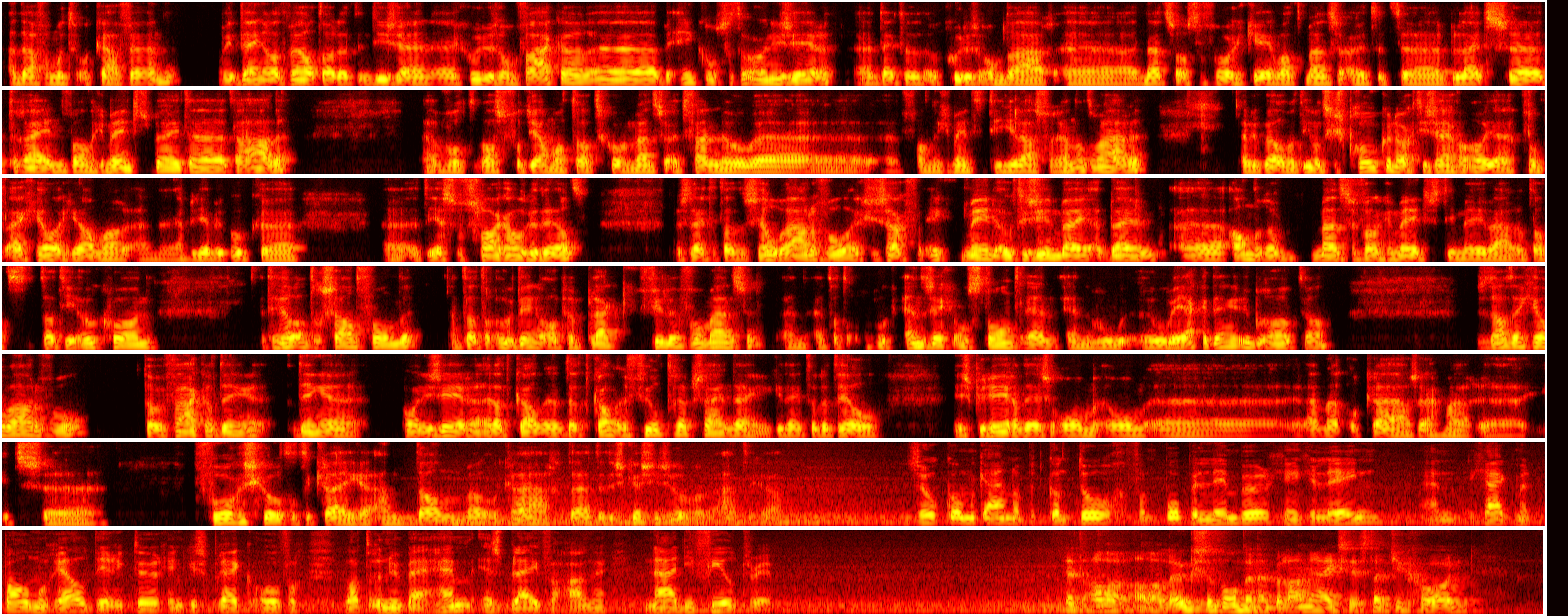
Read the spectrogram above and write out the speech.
En daarvoor moeten we elkaar vinden. Ik denk dat wel dat het in die zin eh, goed is om vaker eh, bijeenkomsten te organiseren. Ik denk dat het ook goed is om daar, net zoals de vorige keer, wat mensen uit het beleidsterrein van gemeentes bij te, te halen. Bijvoorbeeld was het jammer dat gewoon mensen uit Venlo van de gemeente die helaas veranderd waren. Heb ik wel met iemand gesproken nog die zei van, oh ja, ik vond het echt heel erg jammer. En eh, die heb ik ook eh, eh, het eerste verslag al gedeeld. Dus ik dat dat is heel waardevol. En je zag, ik meende ook te zien bij, bij andere mensen van gemeentes die mee waren, dat, dat die ook gewoon het heel interessant vonden. En dat er ook dingen op hun plek vielen voor mensen. En, en dat er ook inzicht ontstond en, en hoe, hoe werken dingen überhaupt dan. Dus dat denk ik heel waardevol. Dat we vaker dingen, dingen organiseren. En dat kan, dat kan een fieldtrip zijn, denk ik. Ik denk dat het heel inspirerend is om, om eh, met elkaar zeg maar, eh, iets eh, voorgeschoteld te krijgen. En dan met elkaar daar de discussies over aan te gaan. Zo kom ik aan op het kantoor van Pop in Limburg in Geleen. En ga ik met Paul Morel, directeur, in gesprek over wat er nu bij hem is blijven hangen na die fieldtrip. Het aller, allerleukste vond en het belangrijkste is dat je gewoon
